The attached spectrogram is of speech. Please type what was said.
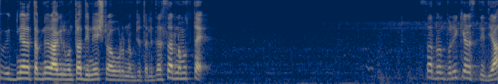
ವಿಜ್ಞಾನ ತಜ್ಞರಾಗಿರುವಂಥ ದಿನೇಶ್ ರಾವ್ ಅವರು ನಮ್ಮ ಜೊತೆಲಿದ್ದಾರೆ. ಸರ್ ನಮಸ್ತೆ. ಸರ್ ನನ್ನ ಧ್ವನಿ ಕೇಳಿಸ್ತಿದ್ಯಾ?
